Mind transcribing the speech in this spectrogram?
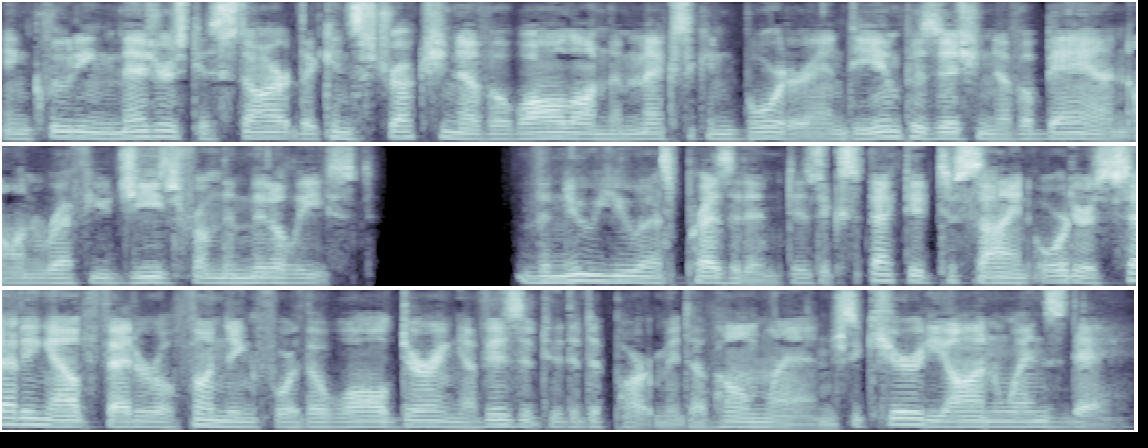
including measures to start the construction of a wall on the Mexican border and the imposition of a ban on refugees from the Middle East. The new U.S. president is expected to sign orders setting out federal funding for the wall during a visit to the Department of Homeland Security on Wednesday,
